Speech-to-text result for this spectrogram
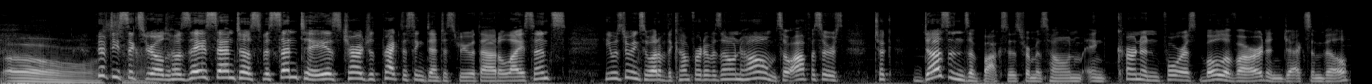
Oh, 56 year old Jose Santos Vicente is charged with practicing dentistry without a license. He was doing so out of the comfort of his own home. So officers took dozens of boxes from his home in Kernan Forest Boulevard in Jacksonville.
